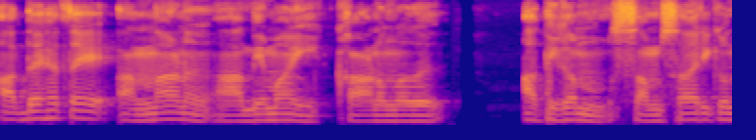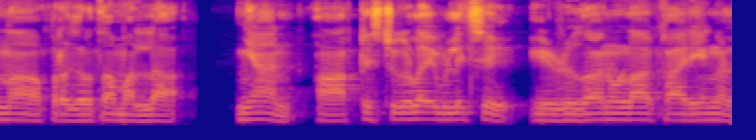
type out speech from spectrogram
അദ്ദേഹത്തെ അന്നാണ് ആദ്യമായി കാണുന്നത്. അധികം സംസാരിക്കുന്ന പ്രകൃതമല്ല. ഞാൻ ആർട്ടിസ്റ്റുകളെ വിളിച്ച് എഴുതാനുള്ള കാര്യങ്ങൾ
